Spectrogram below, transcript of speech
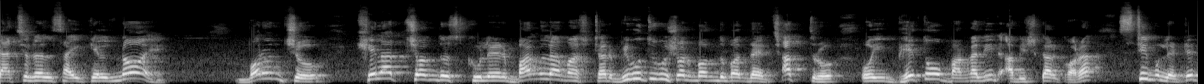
ন্যাচারাল সাইকেল নয়। বরঞ্চ খেলাচন্দ্র স্কুলের বাংলা মাস্টার বিভূতিভূষণ বন্দ্যোপাধ্যায়ের ছাত্র ওই ভেত বাঙালির আবিষ্কার করা স্টিমুলেটেড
